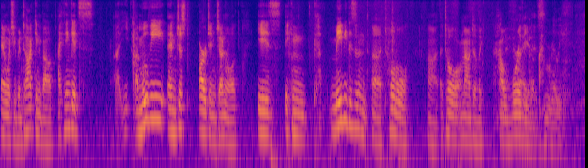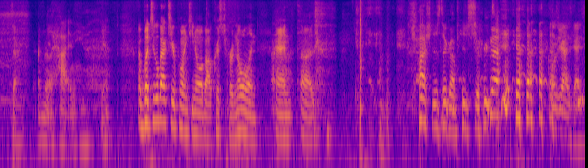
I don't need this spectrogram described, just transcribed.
and what you've been talking about, I think it's uh, a movie and just art in general is it can maybe this isn't a total uh, a total amount of like how worthy it is. I'm really, Sorry. I'm really hot in here. Yeah. Uh, But to go back to your point, you know about Christopher Nolan and uh, Josh just took off his shirt. Close your eyes, guys.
